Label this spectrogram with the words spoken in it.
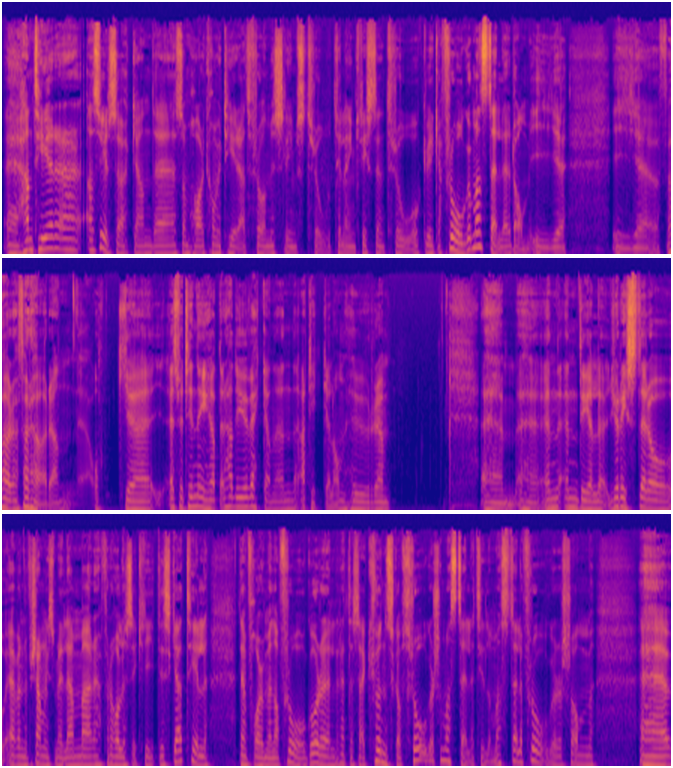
Eh, hanterar asylsökande som har konverterat från muslimsk tro till en kristen tro och vilka frågor man ställer dem i, i eh, för, förhören. Och eh, SVT Nyheter hade ju i veckan en artikel om hur En, en del jurister och även församlingsmedlemmar förhåller sig kritiska till den formen av frågor, eller rättare sagt kunskapsfrågor som man ställer till dem. Man ställer frågor som eh,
